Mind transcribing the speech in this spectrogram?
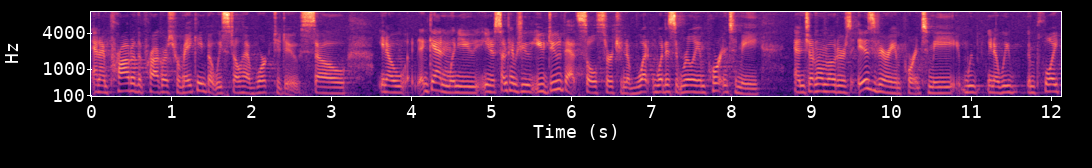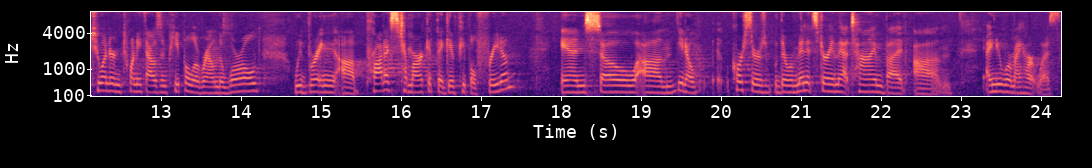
And I'm proud of the progress we're making, but we still have work to do. So, you know, again, when you you know sometimes you you do that soul searching of what what is really important to me. And General Motors is very important to me. We, you know, we employ 220,000 people around the world. We bring uh, products to market that give people freedom and so, um, you know, of course, there, there were minutes during that time, but um, I knew where my heart was.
